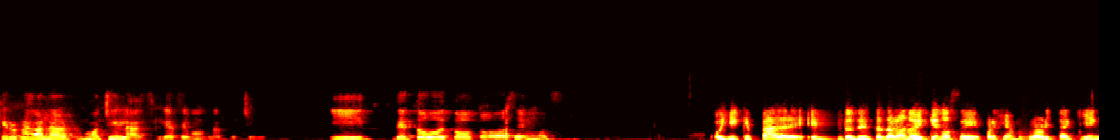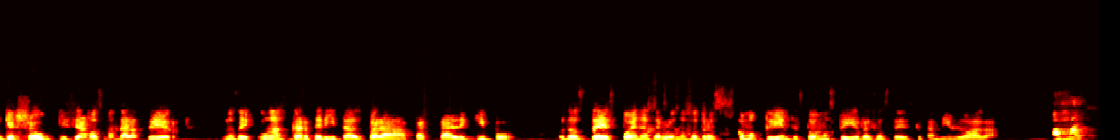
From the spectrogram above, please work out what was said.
quiero regalar mochilas, le hacemos las mochilas. Y de todo, de todo, todo hacemos. Oye, qué padre. Entonces estás hablando de que, no sé, por ejemplo, ahorita aquí en qué show quisiéramos mandar a hacer, no sé, unas carteritas para, para el equipo. O sea, ustedes pueden hacerlo. Nosotros como clientes podemos pedirles a ustedes que también lo hagan. Ajá.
